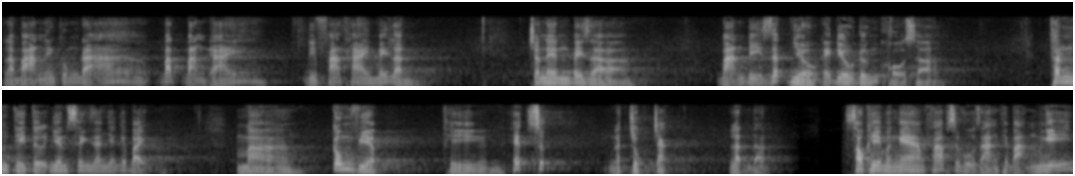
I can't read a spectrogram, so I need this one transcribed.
là bạn ấy cũng đã bắt bạn gái đi phá thai mấy lần. Cho nên bây giờ, bạn bị rất nhiều cái điêu đứng khổ sở. Thân thì tự nhiên sinh ra những cái bệnh, mà công việc thì hết sức là trục chặt lận đận. Sau khi mà nghe pháp sư phụ giảng thì bạn nghĩ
